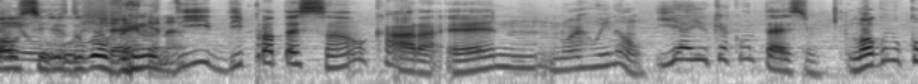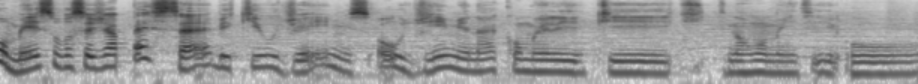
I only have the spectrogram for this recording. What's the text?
auxílio o- do governo né? de, de proteção, cara, é, não é ruim não. E aí o que acontece? Logo no começo você já percebe que o James, ou o Jimmy, né, como ele, que, que normalmente o,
